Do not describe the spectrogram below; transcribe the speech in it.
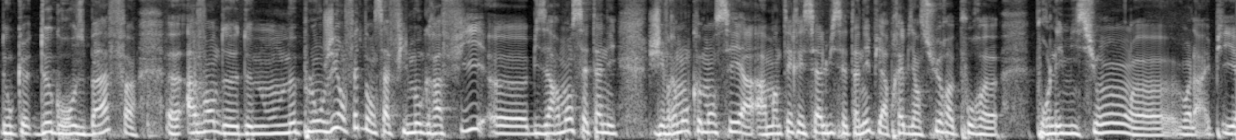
donc euh, deux grosses baffes, euh, avant de, me plonger en fait dans sa filmographie. bizarrement cette année, j'ai vraiment commencé à, m'intéresser à lui cette année. Puis après, bien sûr, pour pour l'émission, voilà. Et puis,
